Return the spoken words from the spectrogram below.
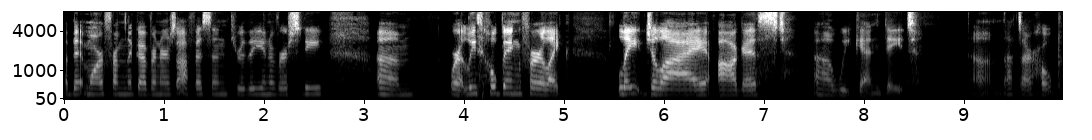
a bit more from the governor's office and through the university. Um, we're at least hoping for like late July, August uh, weekend date. Um, that's our hope.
